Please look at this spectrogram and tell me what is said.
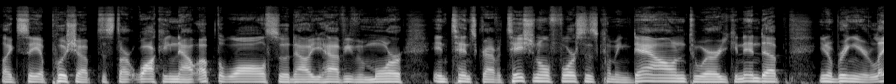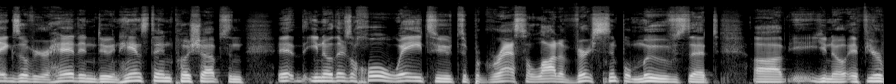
like say a push up to start walking now up the wall. So now you have even more intense gravitational forces coming down to where you can end up, you know, bringing your legs over your head and doing handstand push ups. And it, you know, there's a whole way to to progress a lot of very simple moves that, uh, you know, if you're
